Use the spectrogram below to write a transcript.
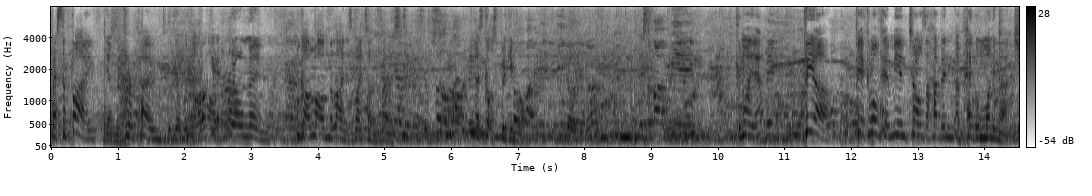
Best of five? Yeah. For a pound. We got, we got a lot Okay. on the line. Real men. We've got a lot on the line. It's my turn first. Let's go, Spooky Ball. It's about being Come on, yeah? Pia! Pia, come over here. Me and Charles are having a Peggle money match.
